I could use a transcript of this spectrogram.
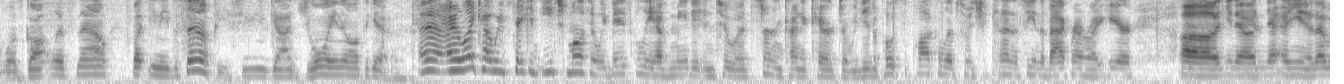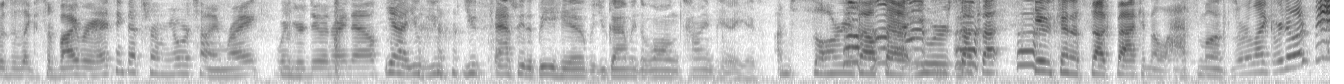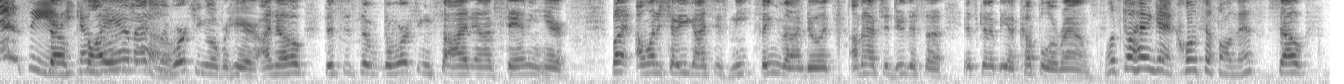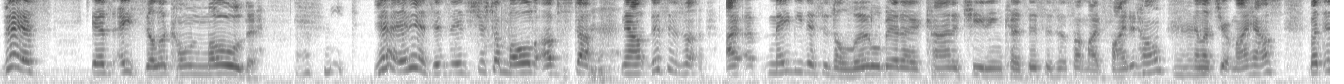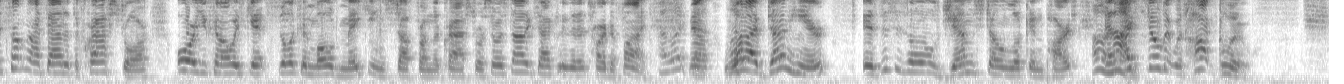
was gauntlets now, but you need the centerpiece. You, you gotta join it all together. And I I like how we've taken each month and we basically have made it into a certain kind of character. We did a post-apocalypse, which you kind of see in the background right here. Uh, you know, ne- you know that was just like Survivor, and I think that's from your time, right? What you're doing right now. Yeah, you, you, you asked me to be here, but you got me the wrong time period. I'm sorry about that. You were stuck back. He was kind of stuck back in the last month. So we're like, we're doing fantasy. So, and he comes so I am actually working over here. I know this is the, the working side, and I'm standing here. But I want to show you guys this neat thing that I'm doing. I'm gonna have to do this. Uh, it's gonna be a couple of rounds. Let's go ahead and get a close up on this. So this is a silicone mold. That's neat. Yeah, it is. It's, it's just a mold of stuff. Now, this is a, I, uh, maybe this is a little bit of kind of cheating because this isn't something I'd find at home Mm-hmm. unless you're at my house. But it's something I found at the craft store, or you can always get silicon mold making stuff from the craft store. So it's not exactly that it's hard to find. I like now, that. what I've done here is this is a little gemstone looking part, Oh, and I nice. filled it with hot glue.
